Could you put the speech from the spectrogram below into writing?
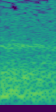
uh,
